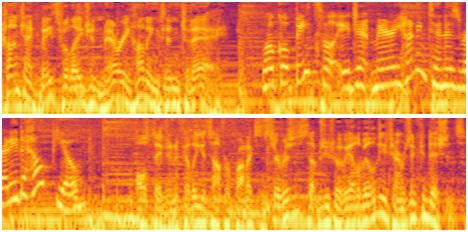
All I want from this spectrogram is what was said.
Contact Batesville agent Mary Huntington today. Local Batesville agent Mary Huntington is ready to help you. Allstate and affiliates offer products and services subject to availability, terms, and conditions.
